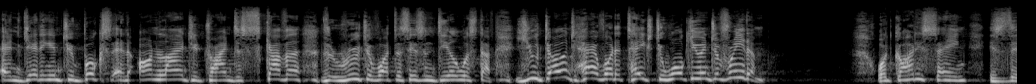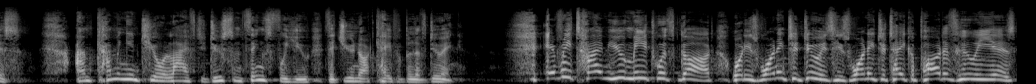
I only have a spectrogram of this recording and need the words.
and getting into books and online to try and discover the root of what this is and deal with stuff. You don't have what it takes to walk you into freedom. What God is saying is this I'm coming into your life to do some things for you that you're not capable of doing. Every time you meet with God, what He's wanting to do is He's wanting to take a part of who He is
